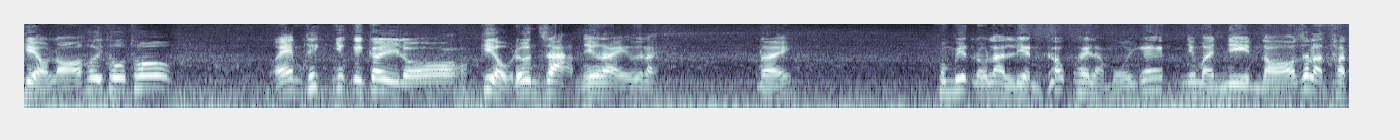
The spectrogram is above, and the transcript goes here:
kiểu nó hơi thô thô. Em thích những cái cây nó kiểu đơn giản như này thôi này. Đấy. Không biết nó là liền gốc hay là mối ghép, nhưng mà nhìn nó rất là thật.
